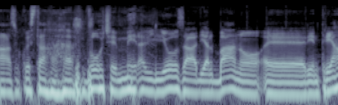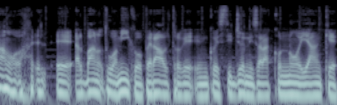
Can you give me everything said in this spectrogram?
Questa, su questa voce meravigliosa di Albano eh, rientriamo. Eh, Albano, tuo amico, peraltro, che in questi giorni sarà con noi anche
